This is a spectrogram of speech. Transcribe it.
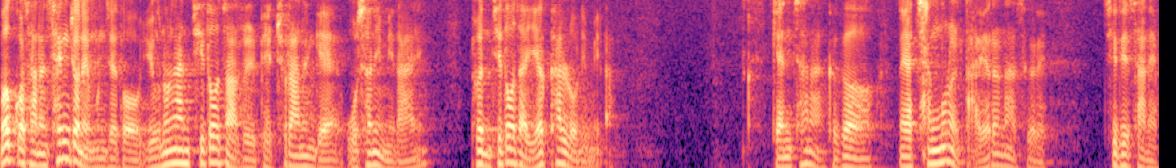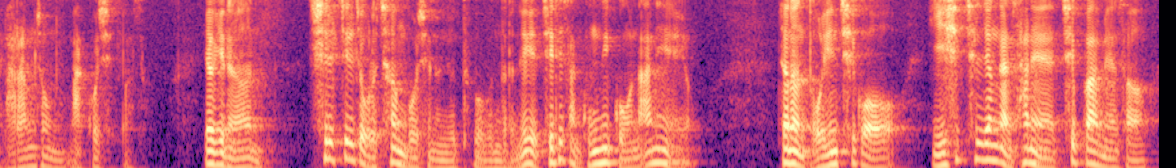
먹고 사는 생존의 문제도 유능한 지도자를 배출하는 게 우선입니다. 그건 지도자 역할론입니다. 괜찮아. 그거 내가 창문을 다 열어놔서 그래. 지리산에 바람 좀 맞고 싶어서. 여기는 실질적으로 처음 보시는 유튜브 분들은 여기 지리산 국립공원 아니에요. 저는 도인치고 27년간 산에 칩과하면서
